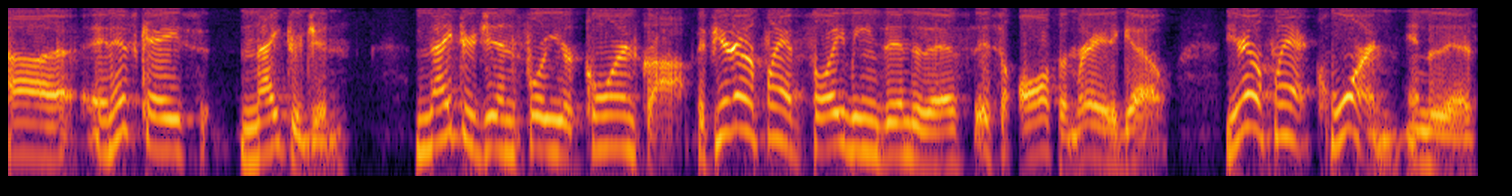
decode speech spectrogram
Uh, in this case, nitrogen. Nitrogen for your corn crop. If you're going to plant soybeans into this, it's awesome, ready to go. If You're going to plant corn into this,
